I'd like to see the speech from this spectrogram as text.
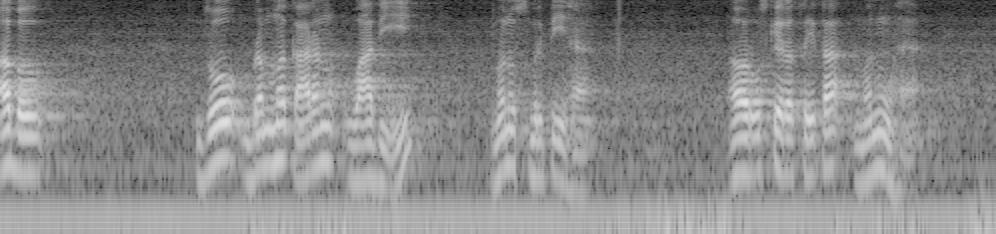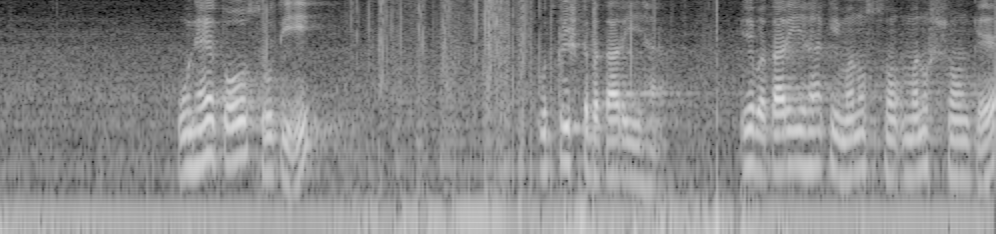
अब जो ब्रह्म कारणवादी मनुस्मृति है और उसके रचयिता मनु है, उन्हें तो श्रुति उत्कृष्ट बता रही है। ये बता रही है कि मनुष्यों मनुष्यों के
